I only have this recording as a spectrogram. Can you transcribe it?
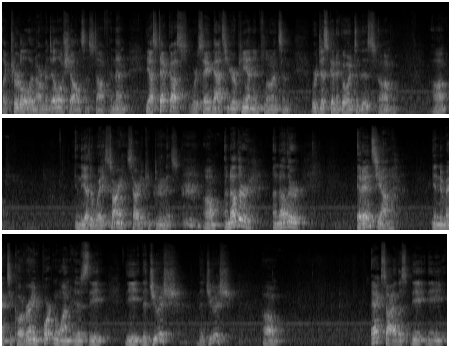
like turtle and armadillo shells and stuff. And then the Aztecas were saying that's European influence and we're just going to go into this um, um, in the other way. Sorry, sorry to keep doing this. Um, another, another herencia in New Mexico, a very important one, is the the the Jewish the Jewish um, exile. The the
